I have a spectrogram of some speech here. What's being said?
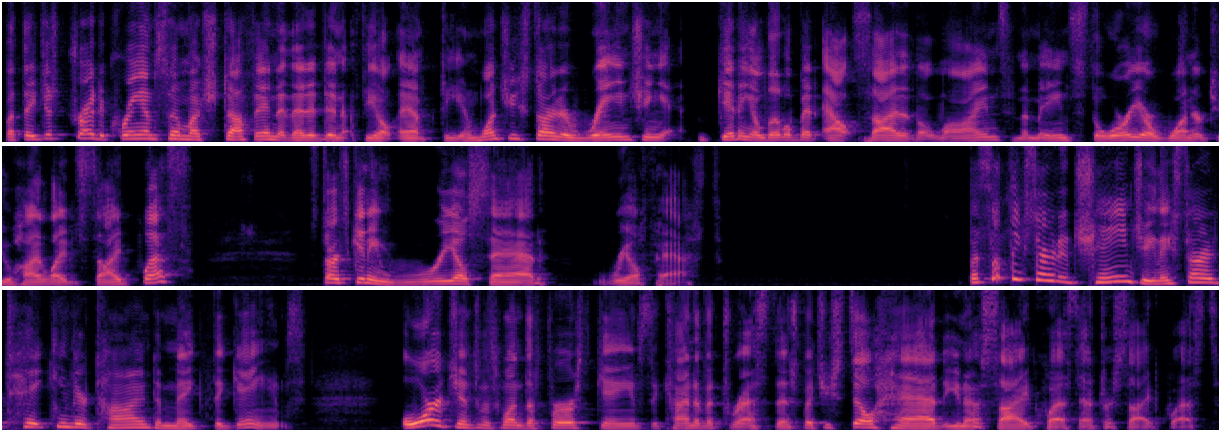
but they just tried to cram so much stuff in it that it didn't feel empty. And once you started ranging, getting a little bit outside of the lines in the main story or one or two highlighted side quests, starts getting real sad real fast. But something started changing. They started taking their time to make the games. Origins was one of the first games to kind of address this, but you still had, you know, side quest after side quest.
